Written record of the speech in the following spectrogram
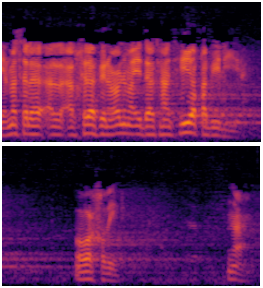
يعني المسألة الخلاف بين العلماء إذا كانت هي قبيلية وهو الخضير نعم.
